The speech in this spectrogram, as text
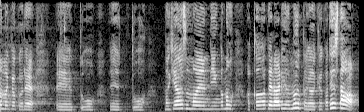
さんの曲でえっ、とえっ、と「ナギアーズ」のエンディングの「アクアテラリウム」という曲でした。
